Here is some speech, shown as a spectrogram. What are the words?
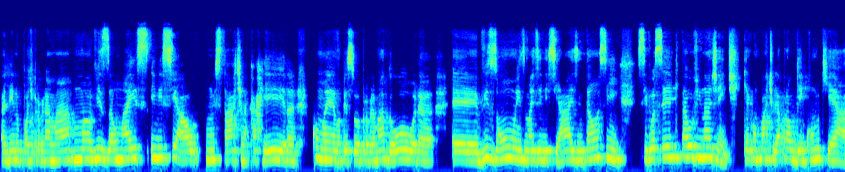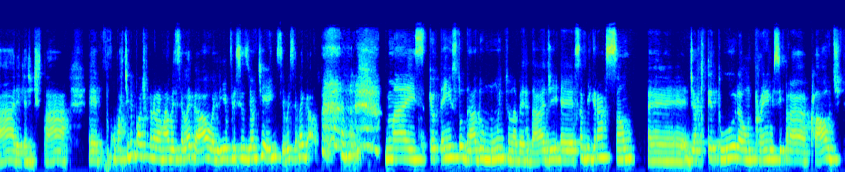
ali no Pode Programar uma visão mais inicial, um start na carreira, como é uma pessoa programadora, é, visões mais iniciais. Então, assim, se você que está ouvindo a gente quer compartilhar para alguém como que é a área que a gente está, é, compartilhe Pode Programar, vai ser legal ali, eu preciso de audiência, vai ser legal. Mas que eu tenho estudado muito, na verdade, é essa migração é, de arquitetura on-premise para cloud.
